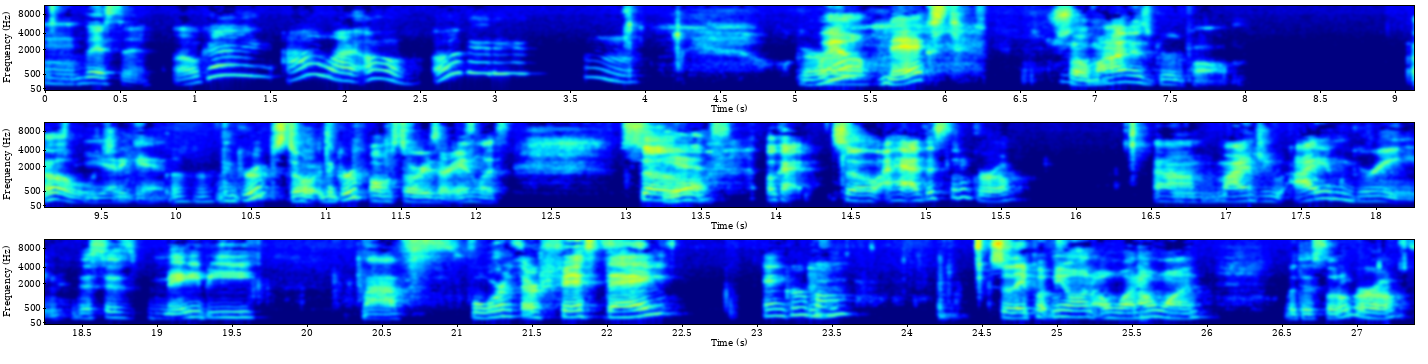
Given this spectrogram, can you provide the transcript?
Mm, Listen, okay, I'm like, oh, okay then. Hmm. girl. Well, next. so mine is group home. Oh, yet geez. again. Mhm. The group story, the group home stories are endless. So, Yes. okay, so I had this little girl. Um, Mhm. Mind you, I am green. This is maybe my fourth or fifth day in group Mm-hmm. home. So they put me on a one on one with this little girl.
